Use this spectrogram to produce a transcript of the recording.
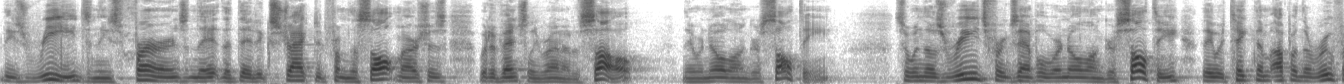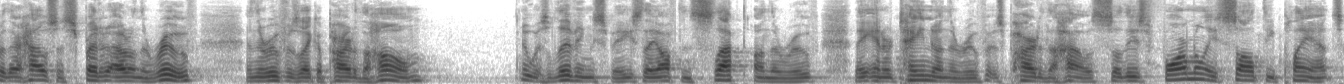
these reeds and these ferns and they, that they'd extracted from the salt marshes would eventually run out of salt. They were no longer salty. So when those reeds, for example, were no longer salty, they would take them up on the roof of their house and spread it out on the roof. And the roof was like a part of the home. It was living space. They often slept on the roof. They entertained on the roof. It was part of the house. So these formerly salty plants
